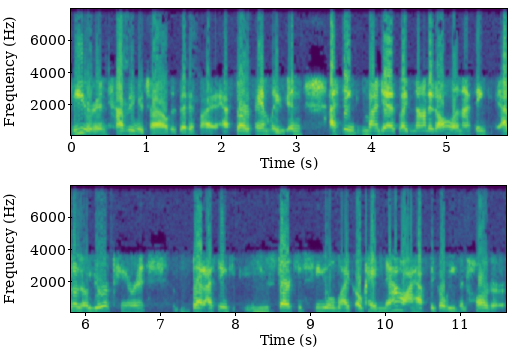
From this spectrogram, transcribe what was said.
fear in having a child is that if I have start a family, and I think my dad's like not at all. And I think I don't know. You're a parent, but I think you start to feel like, okay, now I have to go even harder.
